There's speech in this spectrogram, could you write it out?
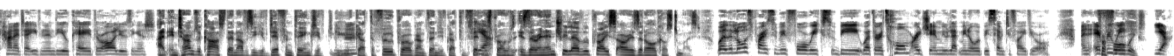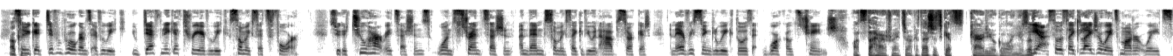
Canada, even in the UK, they're all using it. And in terms of cost, then obviously you've different things. You've, you've got the food programs, then you've got the fitness Mm-hmm. Yeah. programs. Is there an entry level price, or is it all customized? Well, the lowest price would be four weeks. Would be whether it's home or gym. You let me know would be seventy five euro. And every four week, weeks? yeah. Okay. So you get different programs every week. You definitely get three every week. Some weeks it's four. So you get two heart rate sessions, one strength session, and then some weeks I give you an abs circuit. And every single week those workouts change. What's the heart rate circuit? That just gets cardio going, is it? Yeah, so it's like lighter weights, moderate weights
